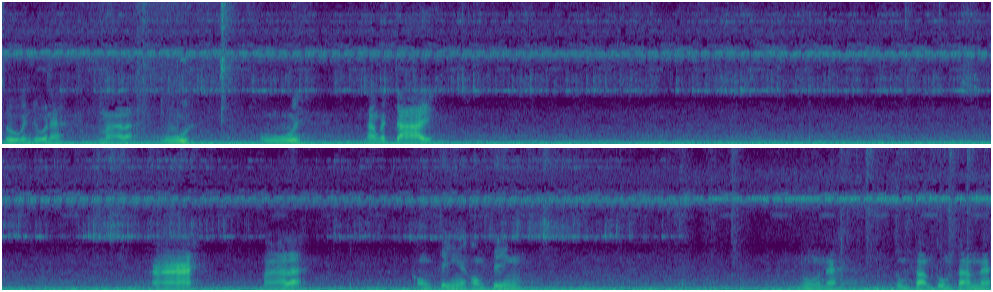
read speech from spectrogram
สู้กันอยู่นะ มาแล้วอู้ยอู้ยน้ำกระจาย อ่า มาแล้วของจริงอะของจริง นู่นนะ ตุ่มตามตุ่มตามนะ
